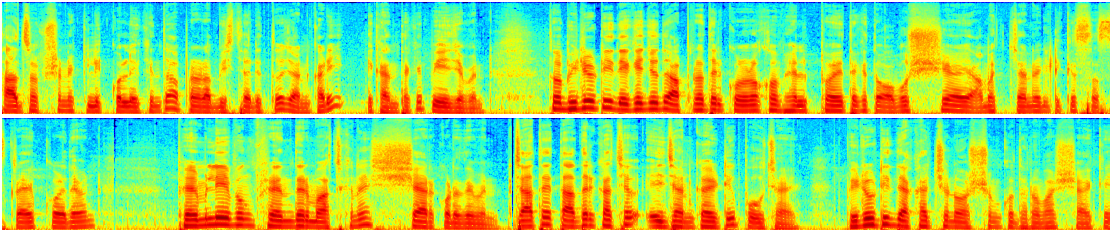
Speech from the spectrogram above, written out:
সার্চ অপশানে ক্লিক করলে কিন্তু আপনারা বিস্তারিত জানকারি এখান থেকে পেয়ে যাবেন। তো ভিডিওটি দেখে যদি আপনাদের কোনো রকম হেল্প হয়ে থাকে, তো অবশ্যই আমার চ্যানেলটিকে সাবস্ক্রাইব করে দেবেন। ফ্যামিলি এবং ফ্রেন্ডদের মাঝখানে শেয়ার করে দেবেন, যাতে তাদের কাছেও এই জানকারিটি পৌঁছায়। ভিডিওটি দেখার জন্য অসংখ্য ধন্যবাদ সবাইকে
